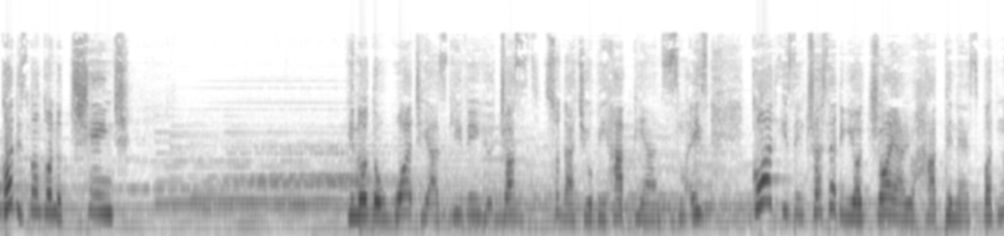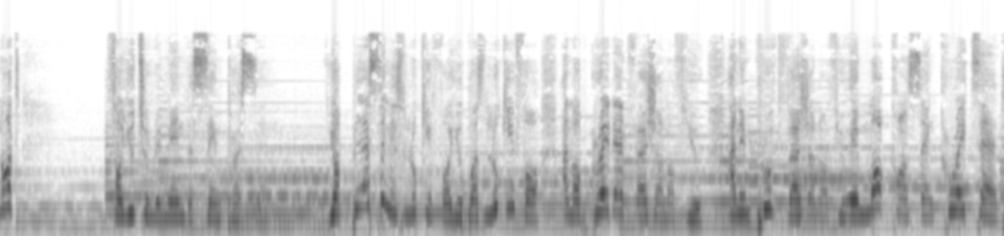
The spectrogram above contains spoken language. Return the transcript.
God is not going to change you know, the word He has given you just so that you'll be happy and smile. God is interested in your joy and your happiness, but not for you to remain the same person. Your blessing is looking for you, but looking for an upgraded version of you, an improved version of you, a more consecrated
